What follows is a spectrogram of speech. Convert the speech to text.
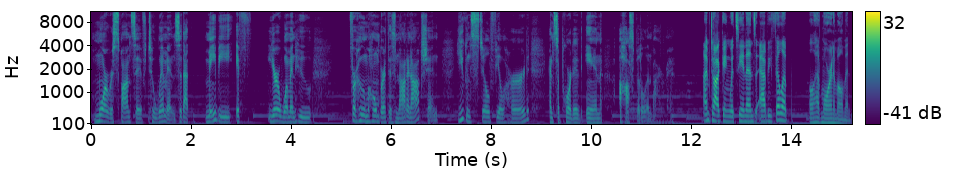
more responsive to women so that maybe if you're a woman who for whom home birth is not an option, you can still feel heard and supported in a hospital environment. I'm talking with CNN's Abby Phillip. We'll have more in a moment.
